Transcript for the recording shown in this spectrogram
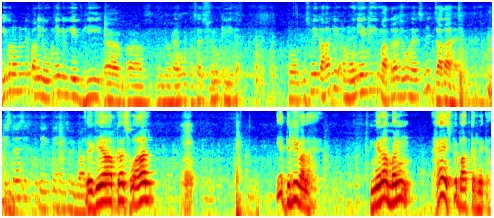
इवन उन्होंने पानी रोकने के लिए भी अ, अ, जो है वो प्रोसेस शुरू की है। तो उसमें कहा कि अमोनिया की मात्रा जो है इसमें ज़्यादा है। किस तरह से इसको देखते हैं? देखिए आपका सवाल ये दिल्ली वाला है। मेरा मन है इस पे बात करने का।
